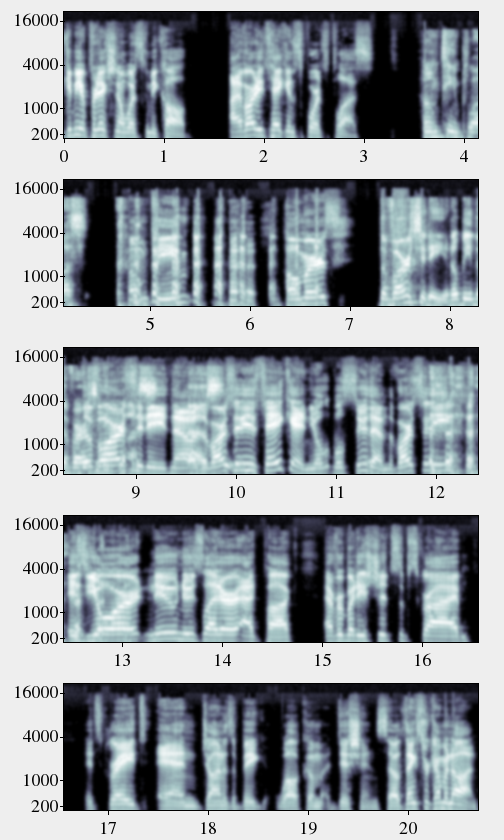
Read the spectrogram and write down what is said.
Give me a prediction on what it's going to be called. I've already taken Sports Plus. home team plus Home team, homers, the varsity. It'll be the varsity. the varsity. varsity. No, the varsity is taken. You'll we'll sue them. The varsity is your new newsletter at Puck. Everybody should subscribe. It's great, and John is a big welcome addition. So thanks for coming on.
